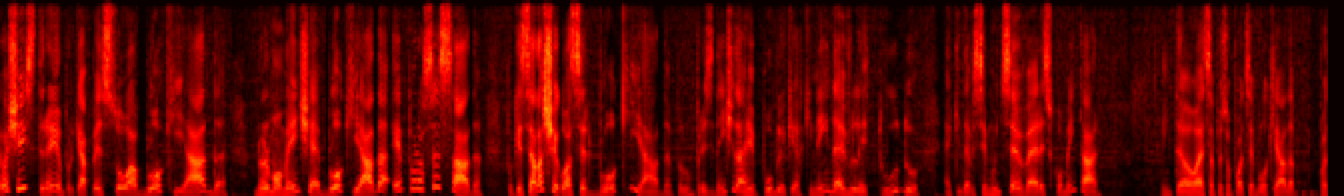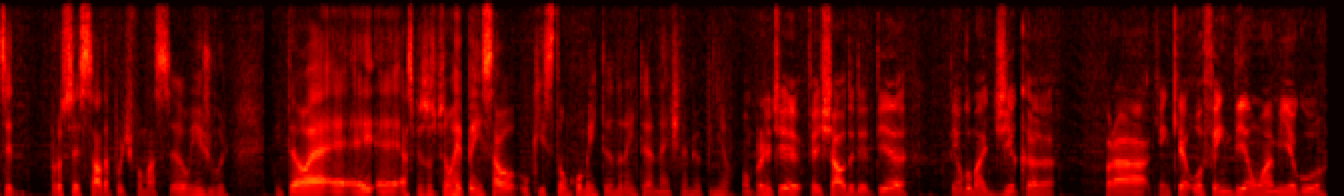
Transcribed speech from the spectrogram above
eu achei estranho, porque a pessoa bloqueada normalmente é bloqueada e processada. Porque se ela chegou a ser bloqueada pelo presidente da República, que nem deve ler tudo, é que deve ser muito severo esse comentário. Então essa pessoa pode ser bloqueada, pode ser processada por difamação injúria. Então é, é, é, é, as pessoas precisam repensar o que estão comentando na internet, na minha opinião. Bom, pra gente fechar o DDT, tem alguma dica para quem quer ofender um amigo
